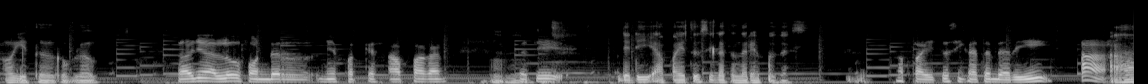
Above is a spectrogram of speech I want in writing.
Oh gitu goblok. soalnya lu foundernya podcast apa kan Mm-mm. berarti Jadi apa itu singkatan dari apa guys? Apa itu singkatan dari A A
